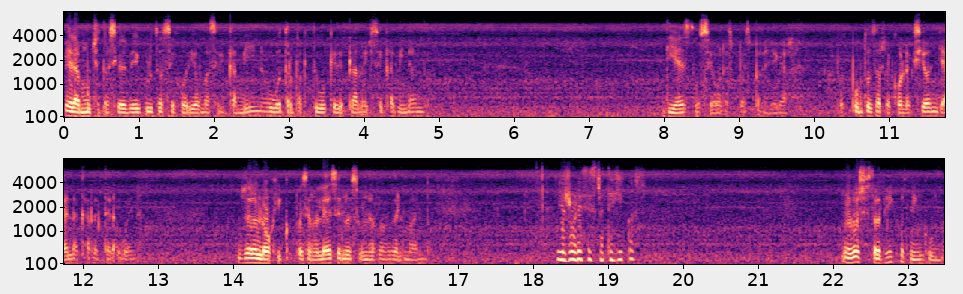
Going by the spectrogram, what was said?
era mucho tráfico de vehículos, entonces se jodió más el camino. Hubo tropa que tuvo que de plano irse caminando. 10, 12 horas pues para llegar a los puntos de recolección ya en la carretera buena. Eso era lógico, pues en realidad ese no es un error del mando. ¿Y errores estratégicos? Errores estratégicos ninguno,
